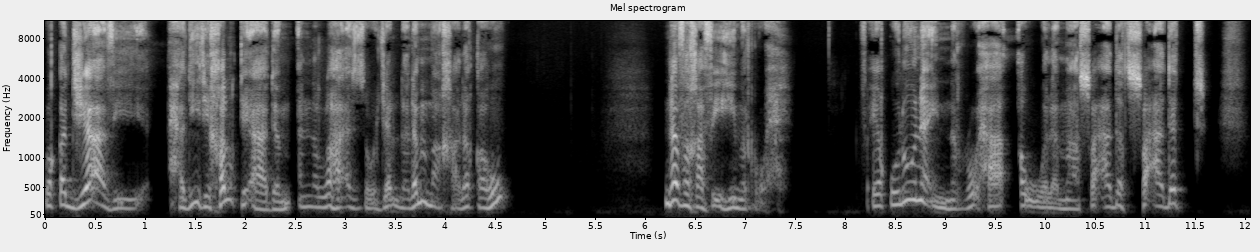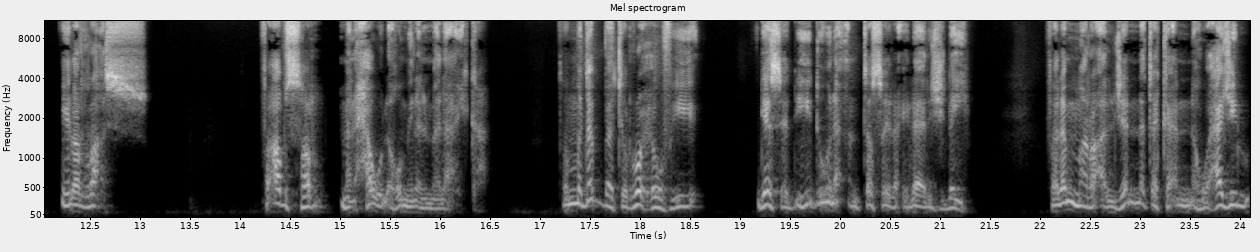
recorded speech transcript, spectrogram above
وقد جاء في حديث خلق آدم أن الله عز وجل لما خلقه نفخ فيه من روحه. فيقولون إن الروح أول ما صعدت صعدت إلى الرأس فأبصر من حوله من الملائكة. ثم دبت الروح في جسده دون أن تصل إلى رجليه. فلما رأى الجنة كأنه عجل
